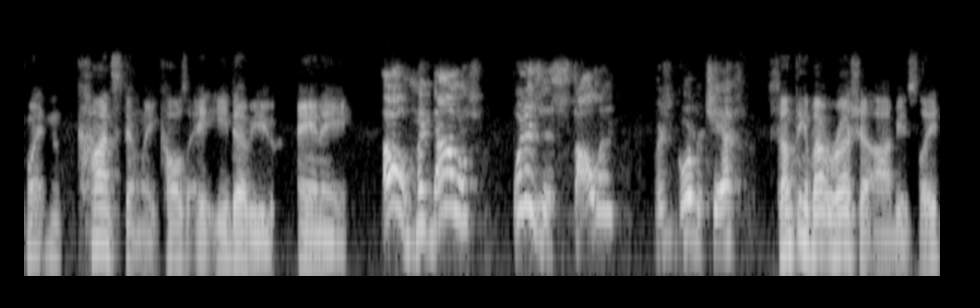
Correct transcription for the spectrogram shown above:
Quentin constantly calls AEW A and E. Oh, McDonald's. What is this? Stalin? Where's Gorbachev? Something about Russia, obviously.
